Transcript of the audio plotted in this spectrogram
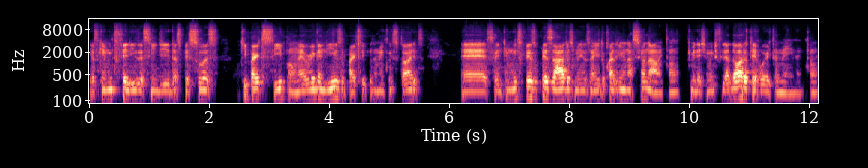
eu fiquei muito feliz assim de das pessoas que participam, né? Eu organizo, participo também com histórias. É, tem muitos pesos pesados mesmo aí do quadrinho nacional, então que me deixa muito feliz. Adoro o terror também, né? Então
